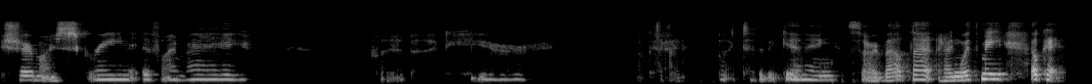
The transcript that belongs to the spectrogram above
share my screen, if I may. Put it back here. Okay, back to the beginning. Sorry about that. Hang with me. Okay,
